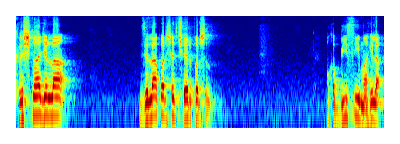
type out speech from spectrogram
కృష్ణా జిల్లా జిల్లా పరిషత్ చైర్పర్సన్. ఒక బీసీ మహిళ.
